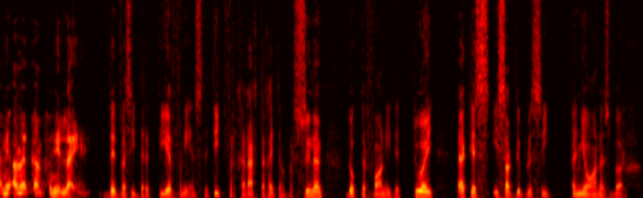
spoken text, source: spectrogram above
aan die ander kant van die lyn. Dit was die direkteur van die Instituut vir Geregtigheid en Versoening, Dr. Fanie de Tooy. Ek is Isak Du Plessis in Johannesburg.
